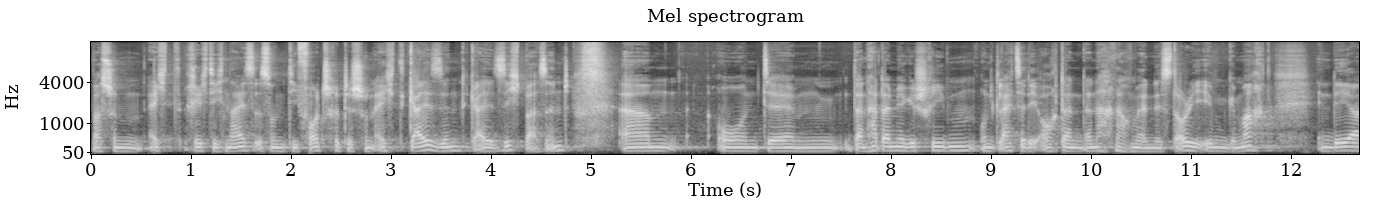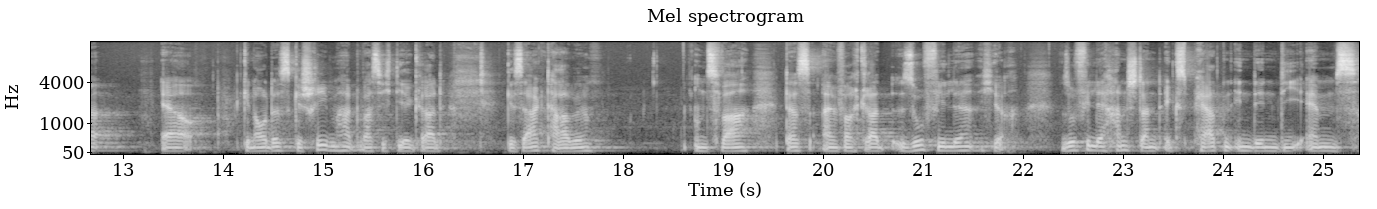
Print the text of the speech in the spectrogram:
was schon echt richtig nice ist und die Fortschritte schon echt geil sind, geil sichtbar sind. Ähm, und ähm, dann hat er mir geschrieben und gleichzeitig auch dann danach nochmal eine Story eben gemacht, in der er genau das geschrieben hat, was ich dir gerade gesagt habe. Und zwar, dass einfach gerade so viele hier, so viele Handstand-Experten in den DMs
